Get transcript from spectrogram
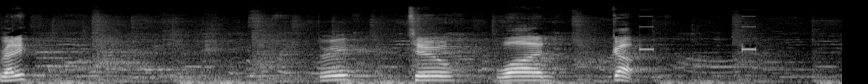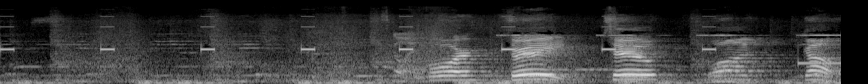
Ready? Three, two, one, go. Four, three, two, one, go.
